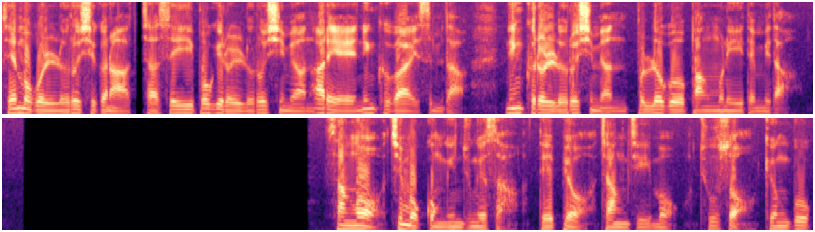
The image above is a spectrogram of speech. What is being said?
제목을 누르시거나 자세히 보기를 누르시면 아래에 링크가 있습니다. 링크를 누르시면 블로그 방문이 됩니다. 상호 지목공인중개사 대표 장지목 주소 경북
